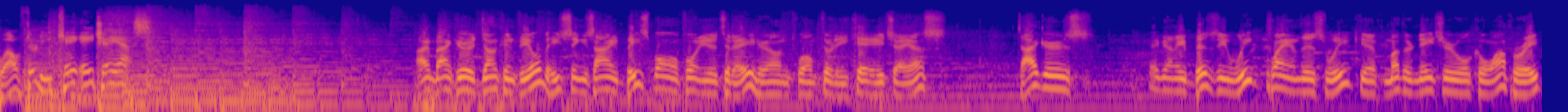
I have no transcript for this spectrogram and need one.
1230 KHAS. I'm back here at Duncan Field. Hastings High baseball for you today here on 1230 KHAS. Tigers, they've got a busy week planned this week if Mother Nature will cooperate.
